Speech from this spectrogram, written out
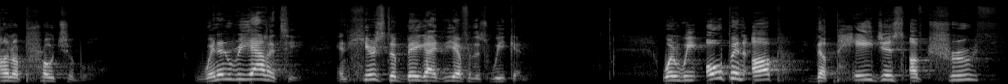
unapproachable. When in reality, and here's the big idea for this weekend when we open up the pages of truth,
